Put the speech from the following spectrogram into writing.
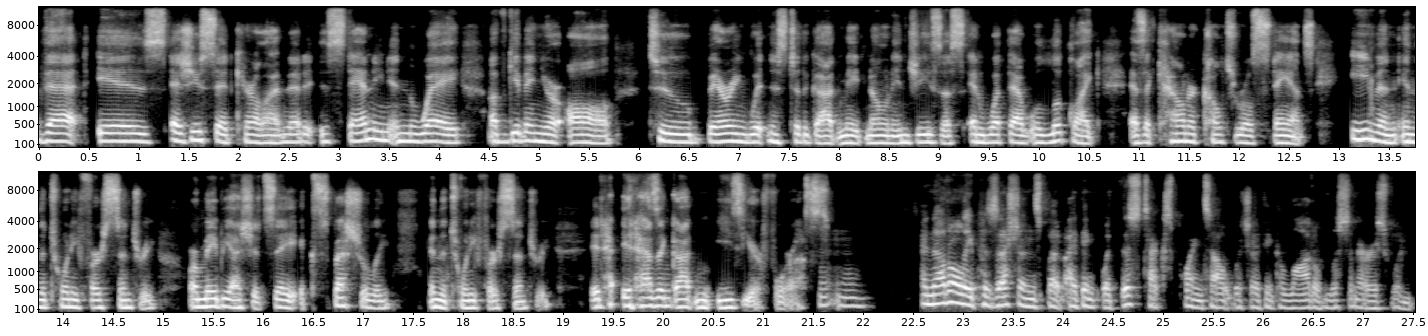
that is, as you said, Karoline, that is standing in the way of giving your all to bearing witness to the God made known in Jesus and what that will look like as a countercultural stance, even in the 21st century, or maybe I should say, especially in the 21st century. It, it hasn't gotten easier for us. Mm-mm. And not only possessions, but I think what this text points out, which I think a lot of listeners would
